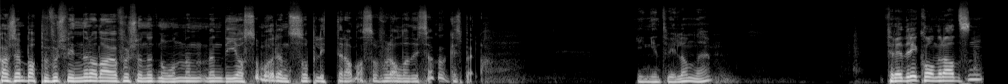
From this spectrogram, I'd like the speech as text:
kanskje Mbappe forsvinner, og det har jo forsvunnet noen, men, men de også må rense opp litt, altså, for alle disse kan ikke spille. Ingen tvil om det. Fredrik Konradsen.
